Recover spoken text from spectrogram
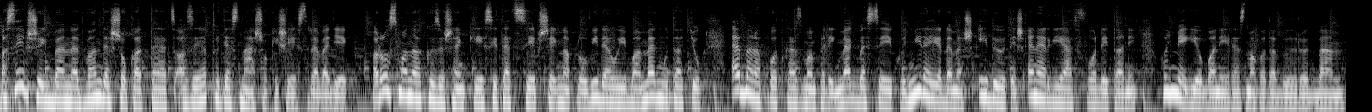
A szépség benned van, de sokat tehetsz azért, hogy ezt mások is észrevegyék. A Rosszmannal közösen készített szépségnapló videóiban megmutatjuk, ebben a podcastban pedig megbeszéljük, hogy mire érdemes időt és energiát fordítani, hogy még jobban érezd magad a bőrödben.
